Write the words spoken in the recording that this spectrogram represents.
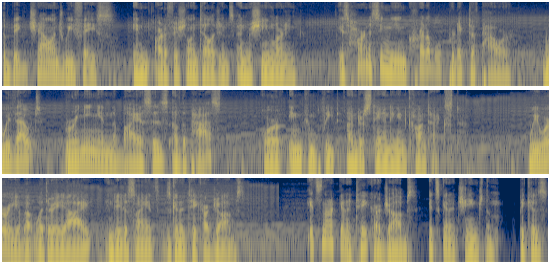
The big challenge we face in artificial intelligence and machine learning is harnessing the incredible predictive power without bringing in the biases of the past or of incomplete understanding and context. We worry about whether AI and data science is going to take our jobs. It's not going to take our jobs, it's going to change them. Because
